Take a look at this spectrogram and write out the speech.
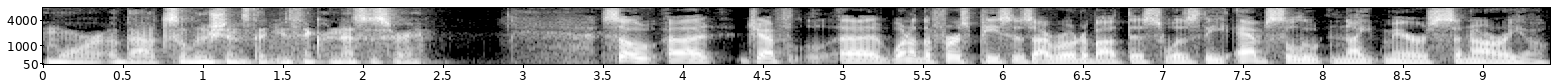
more about solutions that you think are necessary. So, uh, Jeff, uh, one of the first pieces I wrote about this was the absolute nightmare scenario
